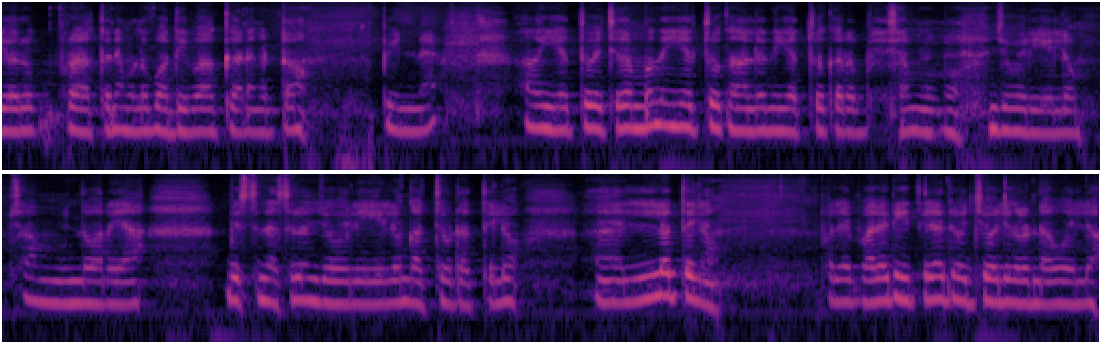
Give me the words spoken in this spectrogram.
ഈ ഒരു പ്രാർത്ഥന നമ്മൾ പതിവാക്കുകയാണ് കേട്ടോ. പിന്നെ നെയ്യത്ത് വെച്ച് നമ്മൾ നെയ്യത്ത് വെക്കുക നല്ല നെയ്യത്ത് വെക്കുക ജോലിയിലും എന്താ പറയുക ബിസിനസ്സിലും ജോലിയിലും കച്ചവടത്തിലും എല്ലാത്തിലും പല പല രീതിയിലുള്ള ജോലികളുണ്ടാവുമല്ലോ.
